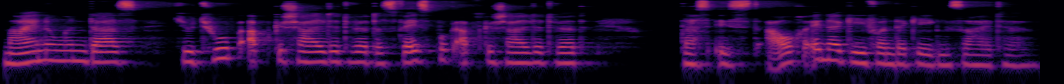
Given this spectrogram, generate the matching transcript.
Meinungen, dass YouTube abgeschaltet wird, dass Facebook abgeschaltet wird, das ist auch Energie von der Gegenseite.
